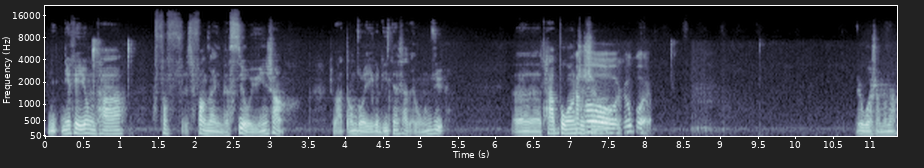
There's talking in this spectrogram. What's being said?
你你可以用它放放在你的私有云上，是吧？当做一个离线下载工具。呃，它不光支持。然后如果如果什么呢？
